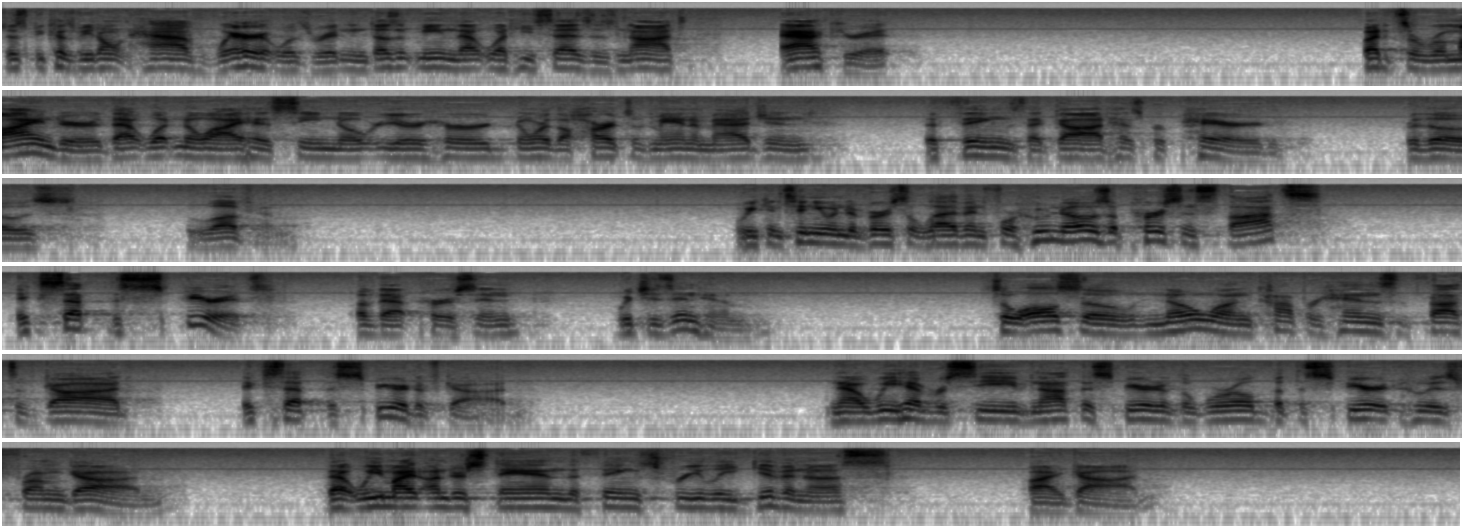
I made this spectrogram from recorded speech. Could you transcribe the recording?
just because we don't have where it was written doesn't mean that what he says is not accurate. But it's a reminder that what no eye has seen, no ear heard, nor the hearts of man imagined, the things that God has prepared for those who love him. We continue into verse 11 For who knows a person's thoughts except the spirit of that person which is in him? So also, no one comprehends the thoughts of God except the Spirit of God. Now we have received not the Spirit of the world, but the Spirit who is from God, that we might understand the things freely given us by God.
